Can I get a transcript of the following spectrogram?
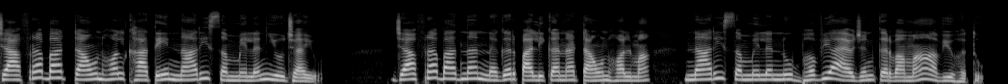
જાફરાબાદ ટાઉન હોલ ખાતે નારી સંમેલન યોજાયું. જાફરાબાદના નગરપાલિકાના ટાઉન હોલમાં નારી સંમેલનનું ભવ્ય આયોજન કરવામાં આવ્યું હતું.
